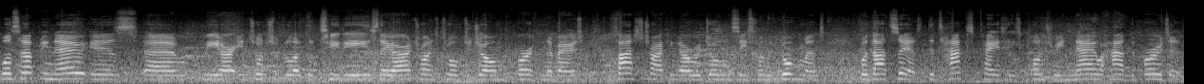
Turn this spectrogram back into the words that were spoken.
What's happening now is um, we are in touch with the local TDs. They are trying to talk to Joan Burton about fast tracking our redundancies from the government. But that's it. The taxpayers of this country now have the burden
